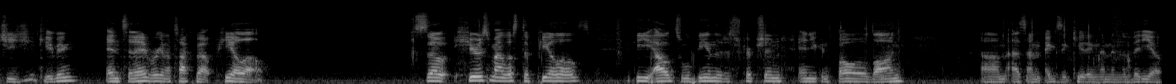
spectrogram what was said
GG Cubing, and today we're going to talk about PLL. So here's my list of PLLs. The algs will be in the description, and you can follow along um, as I'm executing them in the video.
